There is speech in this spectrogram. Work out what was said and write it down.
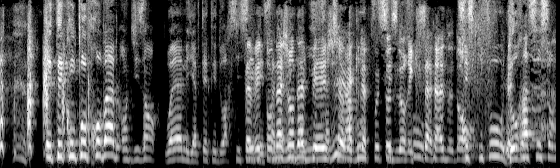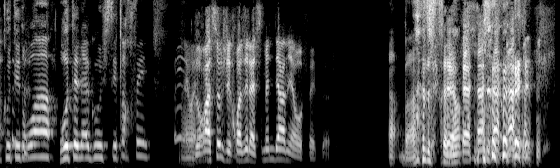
Et tes compos probables en disant ouais mais il y a peut-être Edouard Cissé. t'avais ton Salah agenda Mbani, PSG avec la photo c'est de ce qu'il faut. Lorixana dedans. C'est ce qu'il faut. Dorasso sur le côté droit, Roten à gauche, c'est parfait. Ouais. Dorasso que j'ai croisé la semaine dernière au fait. Ah bah très bien.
